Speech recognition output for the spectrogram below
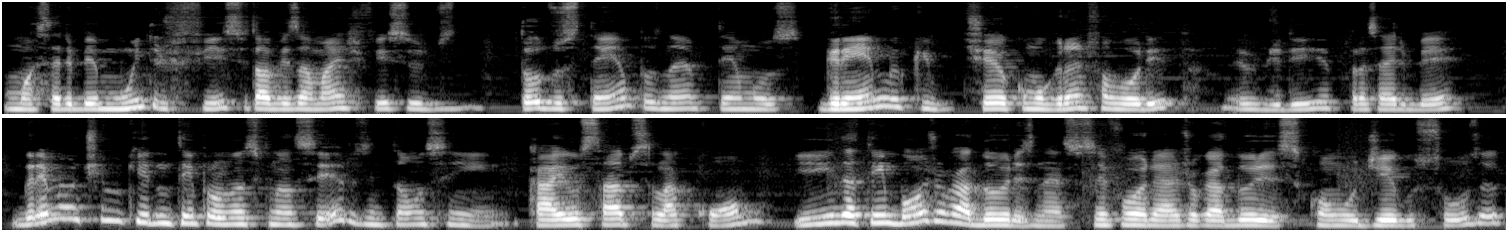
uma Série B muito difícil, talvez a mais difícil de todos os tempos, né? Temos Grêmio, que chega como grande favorito, eu diria, para a Série B. O Grêmio é um time que não tem problemas financeiros, então, assim, caiu sabe-se lá como. E ainda tem bons jogadores, né? Se você for olhar jogadores como o Diego Souza,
